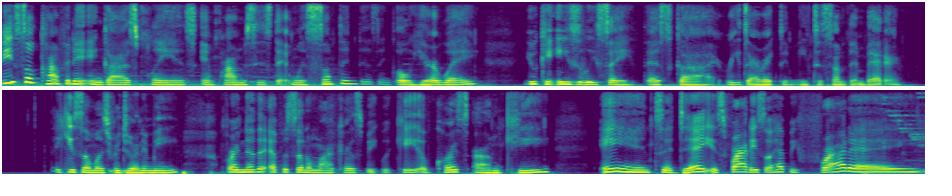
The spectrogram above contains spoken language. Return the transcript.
Be so confident in God's plans and promises that when something doesn't go your way, you can easily say, That's God redirecting me to something better. Thank you so much for joining me for another episode of My Curl Speak with Key. Of course, I'm Key, and today is Friday, so happy Friday!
